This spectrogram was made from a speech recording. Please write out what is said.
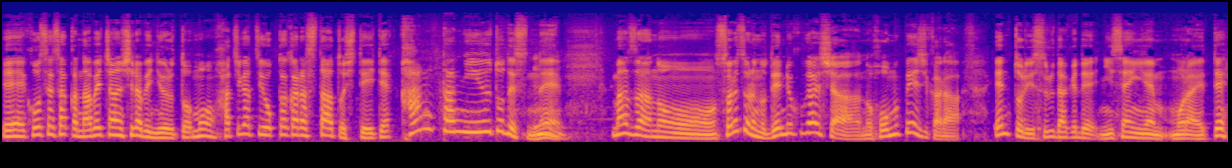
えー、構成作家なべちゃん調べによると、もう8月4日からスタートしていて、簡単に言うとですね、うんまずあの、それぞれの電力会社のホームページからエントリーするだけで2000円もらえて、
